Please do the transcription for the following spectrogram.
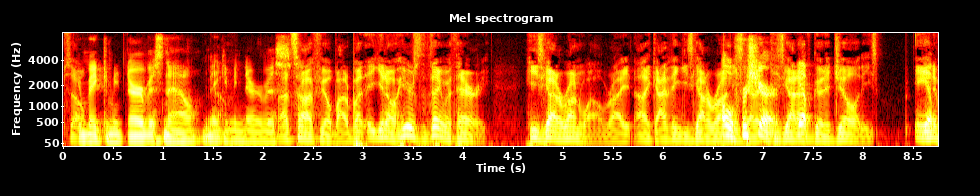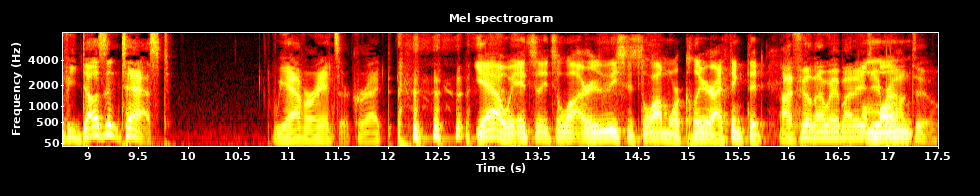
So You're making me nervous now. Making me nervous. that's how I feel about it. But you know, here's the thing with Harry: he's got to run well, right? Like I think he's got to run. Oh, He's for gotta- sure. He's got to Yep. have good agilities. And Yep. if he doesn't test, we have our answer. Correct? yeah, it's it's a lot, or at least it's a lot more clear. I think that I feel that way about AJ Among- Brown too.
